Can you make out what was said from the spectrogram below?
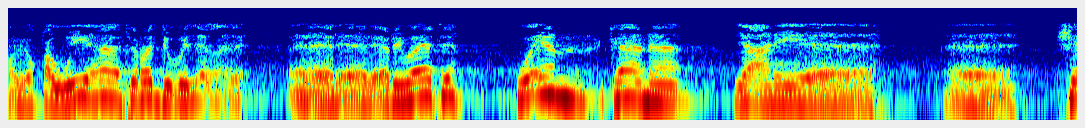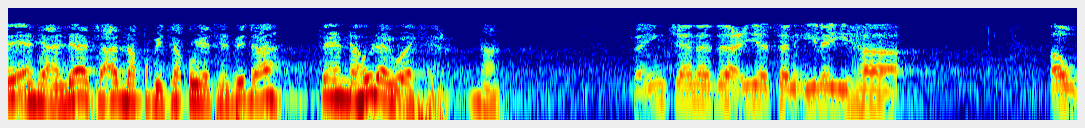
يقويها ترد روايته وإن كان يعني آه، آه، شيئا يعني لا يتعلق بتقوية البدعة فإنه لا يؤثر. نعم. فإن كان داعية إليها أو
